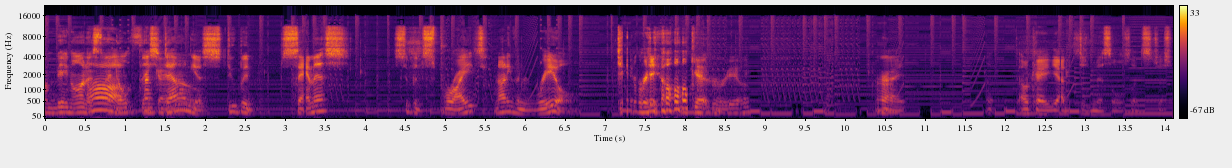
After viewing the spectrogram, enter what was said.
I'm being honest. I Ah, don't think press I down, know. you stupid Samus. Stupid sprite. Not even real. Get real. Get real. Alright. Okay, yeah, this is missiles. Let's just.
